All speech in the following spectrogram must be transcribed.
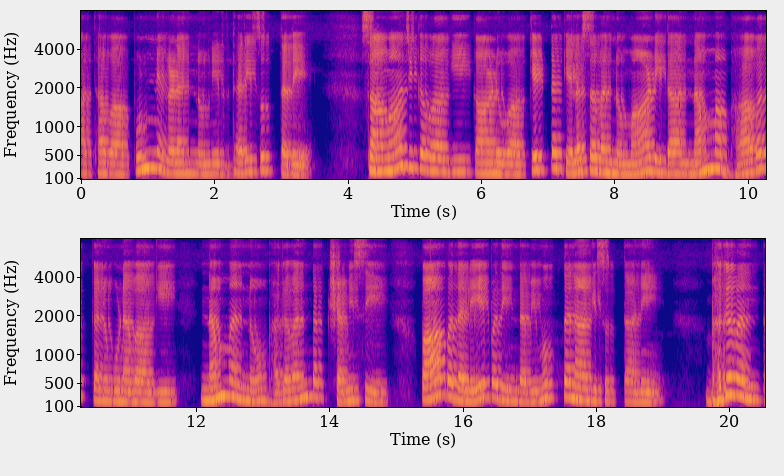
ಅಥವಾ ಪುಣ್ಯಗಳನ್ನು ನಿರ್ಧರಿಸುತ್ತದೆ. ಸಾಮಾಜಿಕವಾಗಿ ಕಾಣುವ ಕೆಟ್ಟ ಕೆಲಸವನ್ನು ಮಾಡಿದ ನಮ್ಮ ಭಾವಕ್ಕನುಗುಣವಾಗಿ ನಮ್ಮನ್ನು ಭಗವಂತ ಕ್ಷಮಿಸಿ, ಪಾಪದ ಲೇಪದಿಂದ ವಿಮುಕ್ತನಾಗಿಸುತ್ತಾನೆ. ಭಗವಂತ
